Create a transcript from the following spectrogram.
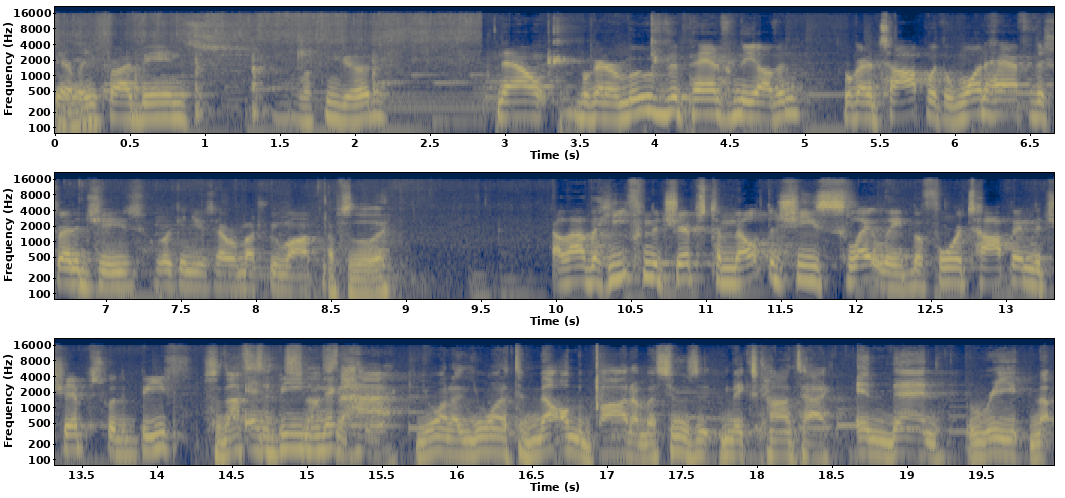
Yeah, refried beans, looking good. Now we're gonna remove the pan from the oven. We're gonna top with one half of the shredded cheese. We can use however much we want. Absolutely. Allow the heat from the chips to melt the cheese slightly before topping the chips with beef So that's, and the, bean so that's the mixture. hack. You want to you want it to melt on the bottom as soon as it makes contact, and then re melt.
